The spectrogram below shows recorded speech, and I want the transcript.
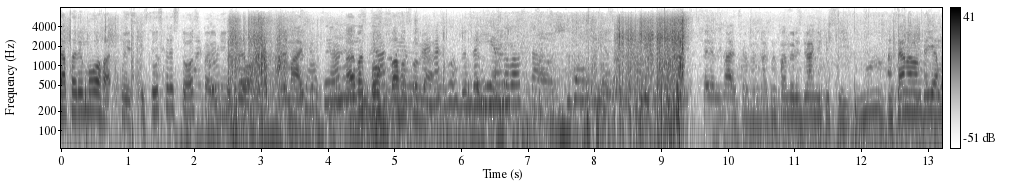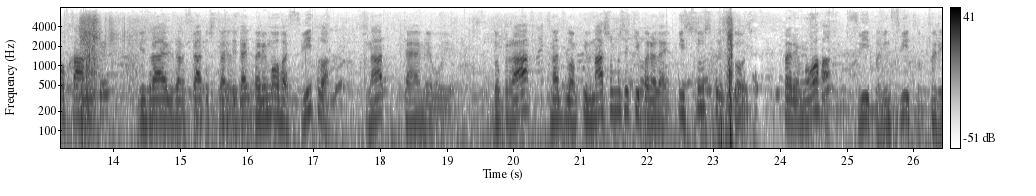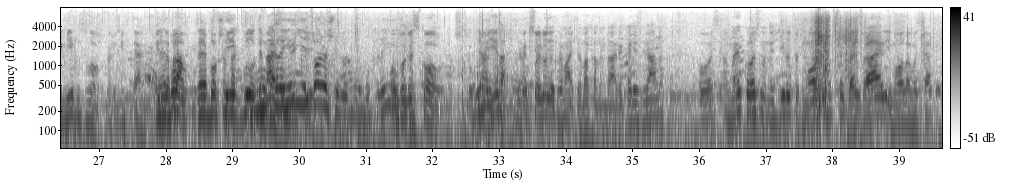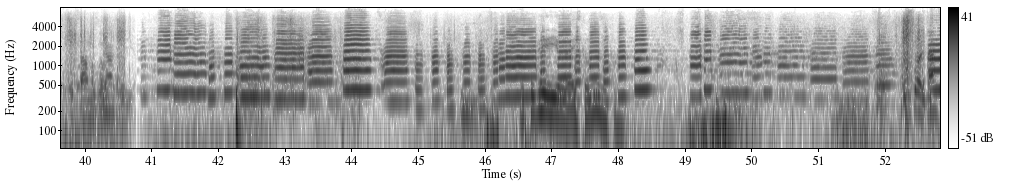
Ця перемога. Тобто Ісус Христос переміг зло. Тримайте. Хай вас Бог благословляє. Це я не знаю, це напевно, різдвяні пісні. А це ми вам даємо Хануки. В Ізраїлі зараз свято четвертий день. Перемога світла над темрявою. Добра над злом. І в нашому житті паралель. Ісус Христос. Перемога світла. Він світло. Переміг зло, переміг темряву. Він забрав. Дай Бог, що так було. В Україні теж, щоб в Україні. Обов'язково. Щоб Україна, якщо люди тримають два календарика різдвяних. Ось, а ми кожну неділю тут молимося за Ізраїль і молимося так само за Україну. Тобі єврейська музика. Що, йдемо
